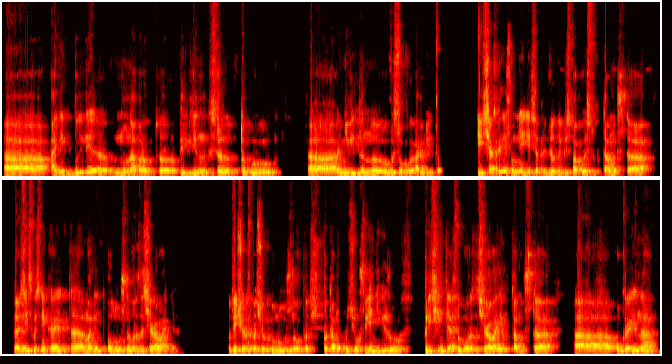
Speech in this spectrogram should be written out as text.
а, они были, ну, наоборот, э, переведены в совершенно такую а, невиданную высокую орбиту. И сейчас, конечно, у меня есть определенное беспокойство, потому что здесь возникает э, момент ложного разочарования. Вот еще раз подчеркиваю, ложного, потому почему что я не вижу причин для особого разочарования, потому что э, Украина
